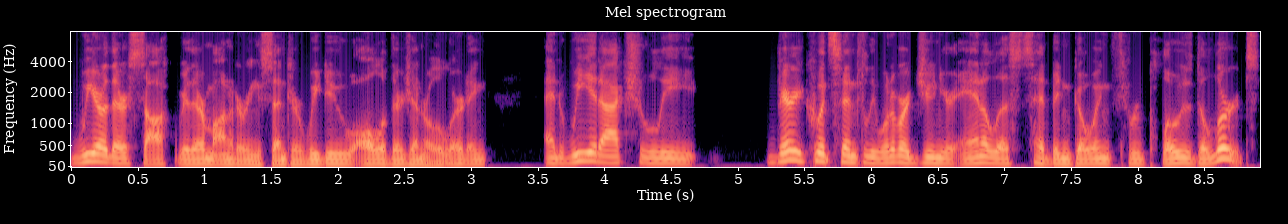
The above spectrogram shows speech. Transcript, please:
we are their SOC, we're their monitoring center. We do all of their general alerting, and we had actually, very coincidentally, one of our junior analysts had been going through closed alerts,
